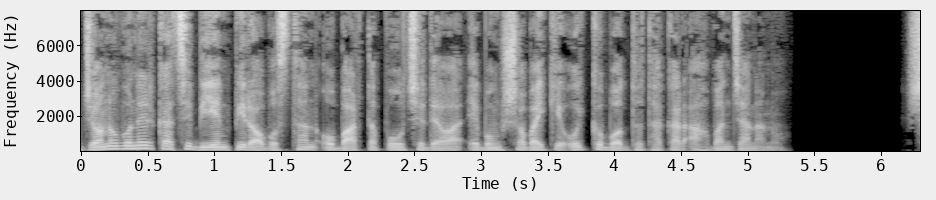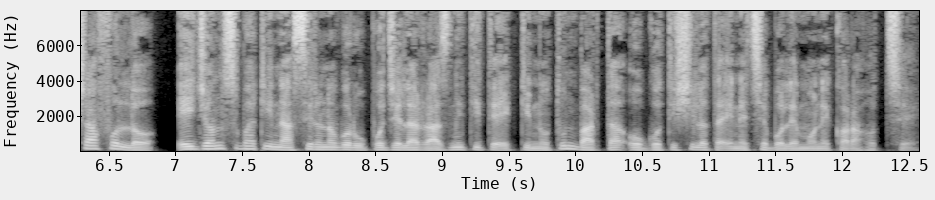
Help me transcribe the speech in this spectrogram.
জনগণের কাছে বিএনপির অবস্থান ও বার্তা পৌঁছে দেওয়া এবং সবাইকে ঐক্যবদ্ধ থাকার আহ্বান জানানো। সাফল্য, এই জনসভাটি নাসিরনগর উপজেলার রাজনীতিতে একটি নতুন বার্তা ও গতিশীলতা এনেছে বলে মনে করা হচ্ছে।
